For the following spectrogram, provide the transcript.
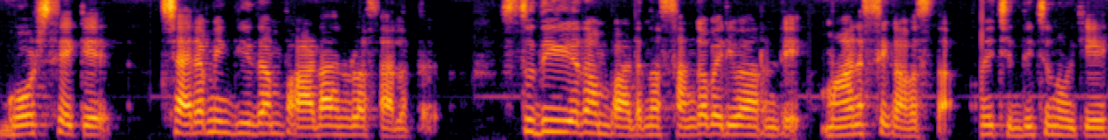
ഗോഡ്സെക്ക് ചരമഗീതം പാടാനുള്ള സ്ഥലത്ത് സ്തുതിഗീതം പാടുന്ന സംഘപരിവാറിന്റെ മാനസികാവസ്ഥ ഒന്ന് ചിന്തിച്ചു നോക്കിയേ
